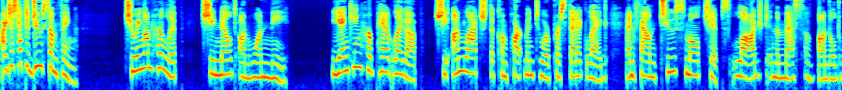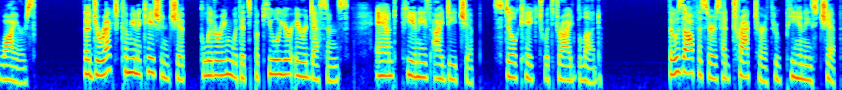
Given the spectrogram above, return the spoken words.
I just have to do something. Chewing on her lip, she knelt on one knee. Yanking her pant leg up, she unlatched the compartment to her prosthetic leg and found two small chips lodged in the mess of bundled wires. The direct communication chip, glittering with its peculiar iridescence, and Peony's ID chip, still caked with dried blood. Those officers had tracked her through Peony's chip,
